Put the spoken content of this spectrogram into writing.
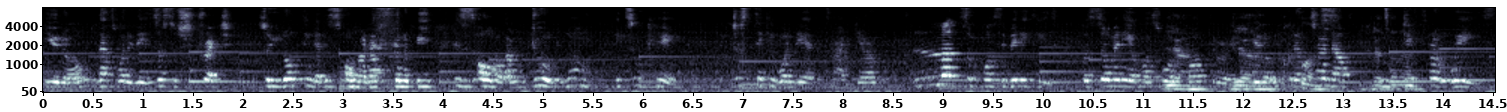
You know, that's what it is. Just to stretch, so you don't think that this is all my is gonna be. This is oh all I'm doomed. No, it's okay. Just take it one day at a time. There are lots of possibilities for so many of us who Yeah, have gone through it. yeah, you know, it could have course. turned out It could have in different ways.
